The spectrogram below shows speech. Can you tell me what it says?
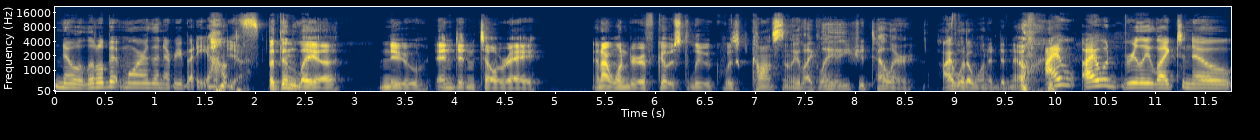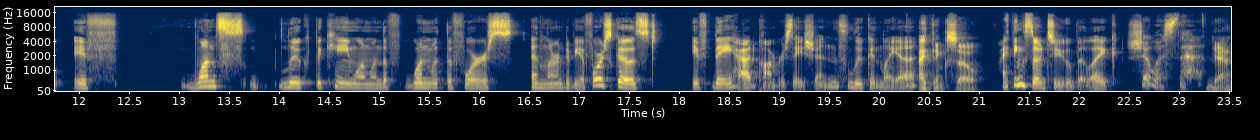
know a little bit more than everybody else Yeah. But then Leia knew and didn't tell Rey. And I wonder if Ghost Luke was constantly like, Leia, you should tell her. I would have wanted to know. i i would really like to know if once luke became one with the one with the force and learned to be a force ghost if they had conversations luke and leia I think so. i think so too but like show us that Yeah.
